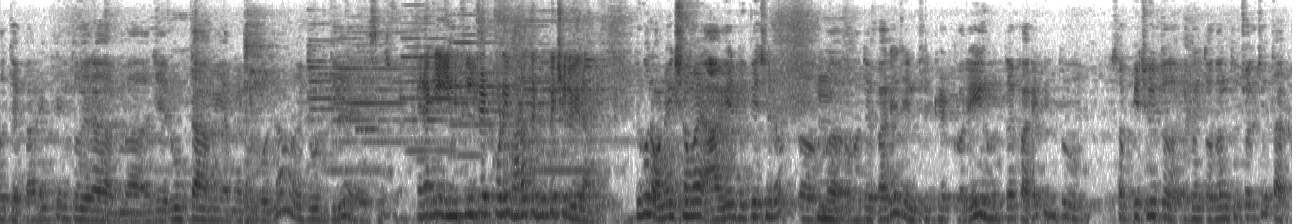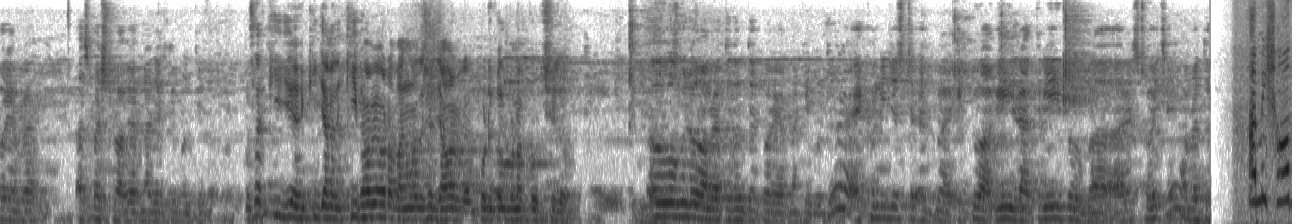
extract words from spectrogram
হতে পারে কিন্তু এরা যে রুটটা আমি আপনাকে বললাম ওই রুট দিয়ে এসেছে। এরা কি ইনফিল্ট্রেট করেই ভারতে ঢুকেছিল এরা? দেখুন অনেক সময় আগে ঢুকেছিল তো হতে পারে যে ইনফিল্ট্রেট করেই হতে পারে কিন্তু সব কিছুই তো এখন তদন্ত চলছে তারপরে আমরা স্পষ্টভাবে আপনাদেরকে বলতে পারব। স্যার কি কি জানেন কীভাবে ওরা বাংলাদেশে যাওয়ার পরিকল্পনা করছিল? ওগুলো আমরা তদন্ত করে আপনাকে বলতে পারব। এখনই জাস্ট একটু আগেই রাত্রেই তো অ্যারেস্ট হয়েছে। আমরা তো আমি সব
